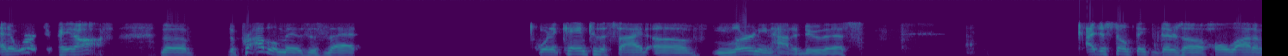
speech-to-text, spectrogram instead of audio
and it worked. It paid off. the The problem is, is that when it came to the side of learning how to do this, I just don't think there's a whole lot of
